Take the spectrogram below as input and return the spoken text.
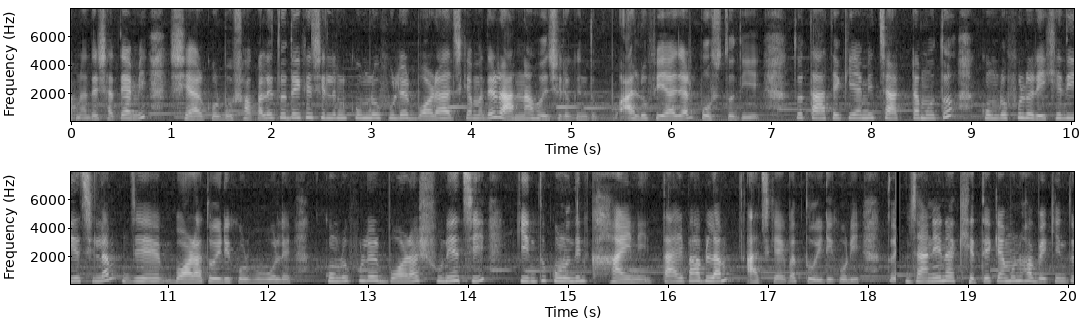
আপনাদের সাথে আমি শেয়ার করব। সকালে তো দেখেছিলেন কুমড়ো ফুলের বড়া আজকে আমাদের রান্না হয়েছিল কিন্তু আলু, পেঁয়াজ আর পোস্ত দিয়ে। তো তা থেকে আমি চারটা মতো কুমড়ো ফুল রেখে দিয়েছিলাম যে বড়া তৈরি করব বলে। কুমড়ো ফুলের বড়া শুনেছি কিন্তু কোনোদিন খাইনি। তাই ভাবলাম আজকে একবার তৈরি করি। তো জানি না খেতে কেমন হবে কিন্তু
